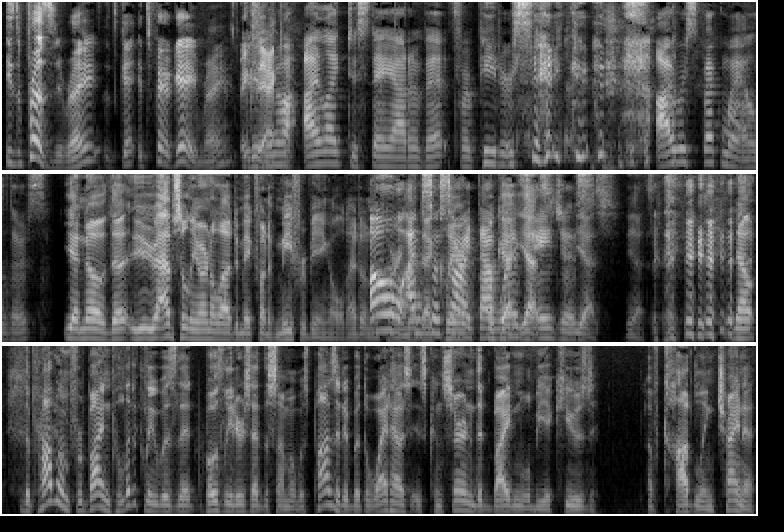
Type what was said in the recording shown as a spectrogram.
he's the president, right? It's ga- it's fair game, right? Exactly. You know, I like to stay out of it for Peter's sake. I respect my elders. Yeah, no, the, you absolutely aren't allowed to make fun of me for being old. I don't know. Oh, I'm that so clear. sorry. That okay, was yes, ages. Yes, yes. now, the problem for Biden politically was that both leaders said the summit was positive, but the White House is concerned that Biden will be accused of coddling China.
